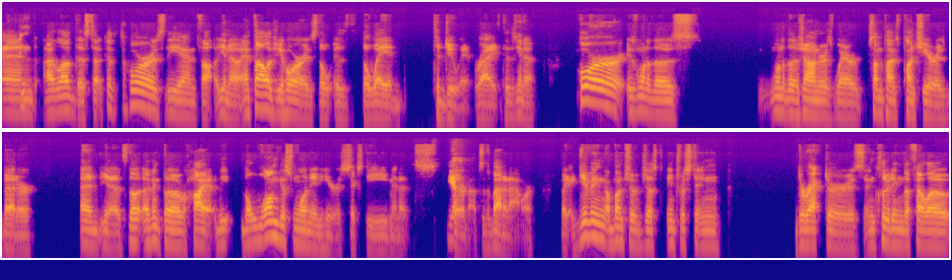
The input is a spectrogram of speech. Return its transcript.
Mm. and I love this stuff because horror is the antho- you know anthology horror is the is the way it, to do it right? Because you know horror is one of those one of those genres where sometimes punchier is better. And yeah it's the I think the high the the longest one in here is 60 minutes Yeah. thereabouts. It's about an hour. But yeah, giving a bunch of just interesting directors including the fellow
